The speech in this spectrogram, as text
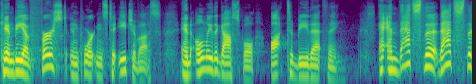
can be of first importance to each of us, and only the gospel ought to be that thing. And that's the, that's the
